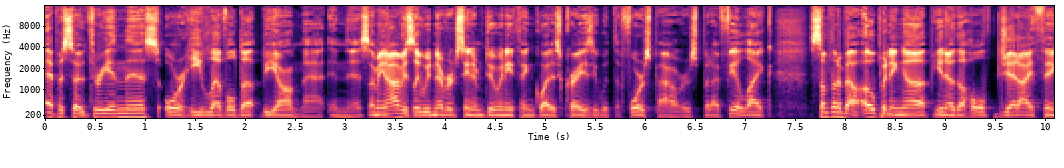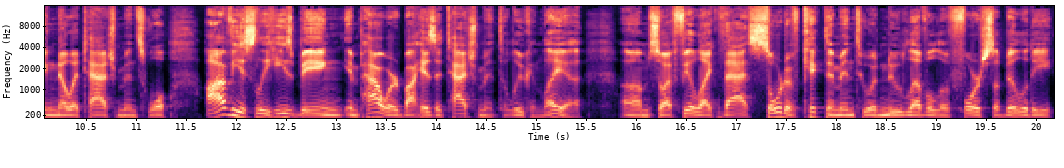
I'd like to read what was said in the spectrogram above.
episode three in this or he leveled up beyond that in this? I mean obviously we've never seen him do anything quite as crazy with the force powers but i feel like something about opening up you know the whole jedi thing no attachments. Well obviously he's being empowered by his attachment to luke and leia. Um, so i feel like that sort of kicked him into a new level of force ability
